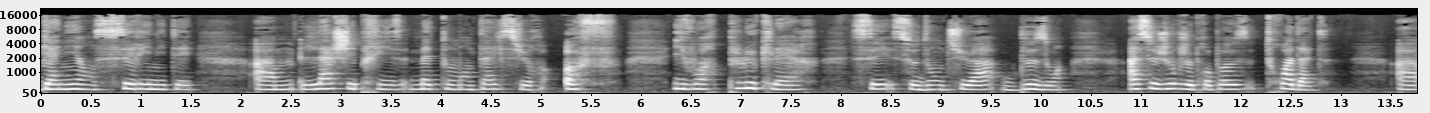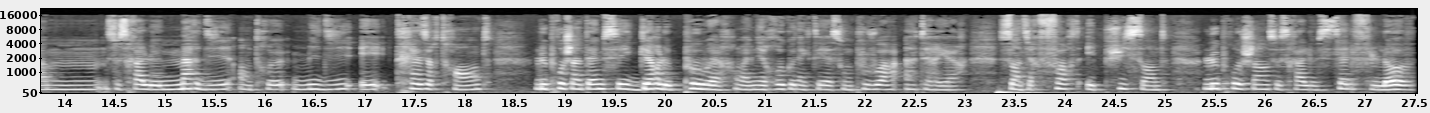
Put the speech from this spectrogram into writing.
gagner en sérénité, lâcher prise, mettre ton mental sur off, y voir plus clair, c'est ce dont tu as besoin. À ce jour, je propose trois dates. ce sera le mardi entre midi et 13h30. Le prochain thème, c'est Girl Power. On va venir reconnecter à son pouvoir intérieur, se sentir forte et puissante. Le prochain, ce sera le self-love.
